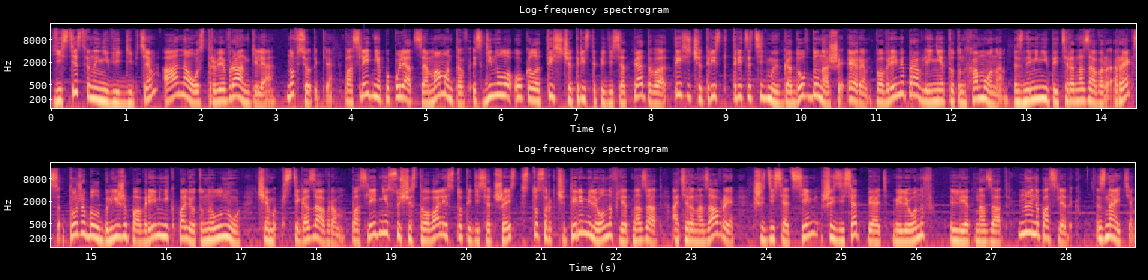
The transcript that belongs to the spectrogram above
Естественно, не в Египте, а на острове Врангеля. Но все-таки. Последняя популяция мамонтов сгинула около 1355-1337 годов до нашей эры, во время правления Тутанхамона. Знаменитый тиранозавр Рекс тоже был ближе по времени к полету на Луну, чем к стегозаврам. Последние существовали 156-144 миллионов лет назад, а тиранозавры 67 65 миллионов лет назад. Ну и напоследок. Знаете,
